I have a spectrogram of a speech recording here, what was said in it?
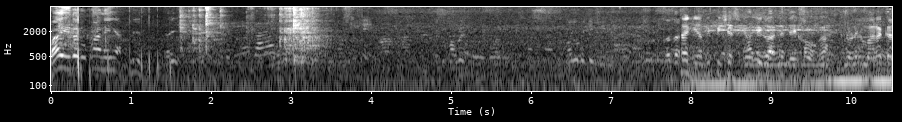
भाई इधर रुकना नहीं है जैसा कि अभी पीछे सिक्योरिटी गार्ड ने देखा होगा। उन्होंने हमारा कर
